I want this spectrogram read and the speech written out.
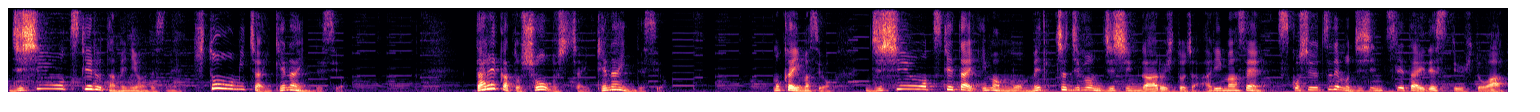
自信をつけるためにはですね人を見ちゃいけないんですよ。誰かと勝負しちゃいけないんですよ。もう一回言いますよ。自信をつけたい今もうめっちゃ自分自信がある人じゃありません少しずつでも自信つけたいですっていう人は、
